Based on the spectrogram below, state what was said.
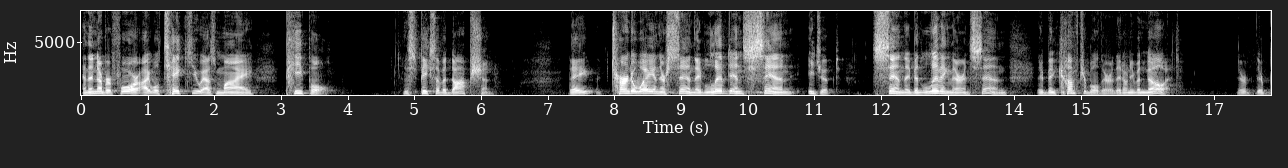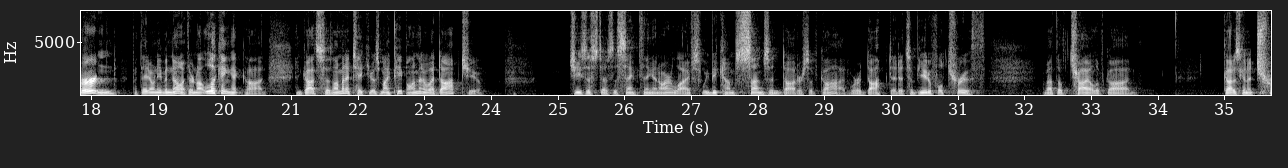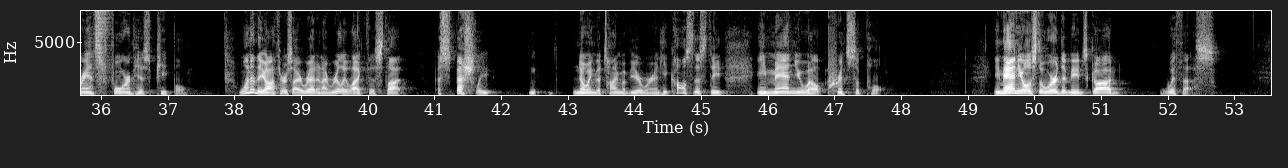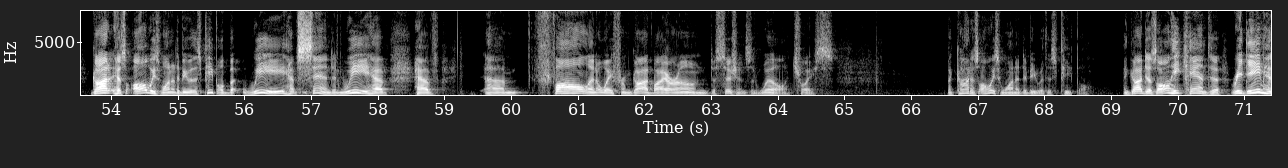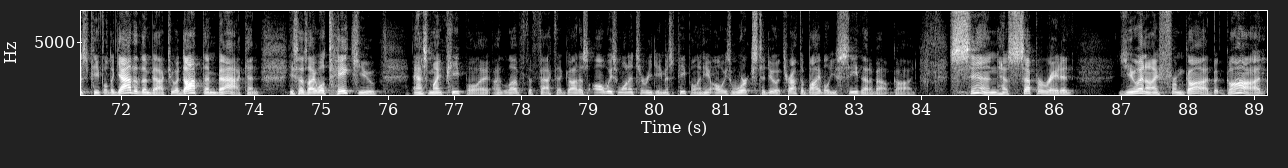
And then number four, I will take you as my people. This speaks of adoption. They turned away in their sin. They've lived in sin, Egypt, sin. They've been living there in sin. They've been comfortable there. They don't even know it. They're, they're burdened, but they don't even know it. They're not looking at God. And God says, I'm going to take you as my people, I'm going to adopt you. Jesus does the same thing in our lives. We become sons and daughters of God. We're adopted. It's a beautiful truth about the child of God. God is going to transform his people. One of the authors I read, and I really like this thought, especially knowing the time of year we're in, he calls this the Emmanuel principle. Emmanuel is the word that means God with us. God has always wanted to be with his people, but we have sinned and we have, have um, fallen away from God by our own decisions and will and choice. But God has always wanted to be with his people. And God does all he can to redeem his people, to gather them back, to adopt them back. And he says, I will take you as my people. I, I, love the fact that God has always wanted to redeem his people, and he always works to do it. Throughout the Bible, you see that about God. Sin has separated you and I from God, but God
